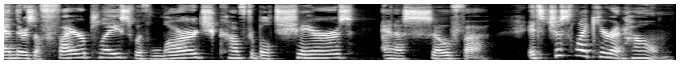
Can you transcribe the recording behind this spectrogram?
And there's a fireplace with large, comfortable chairs and a sofa. It's just like you're at home.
